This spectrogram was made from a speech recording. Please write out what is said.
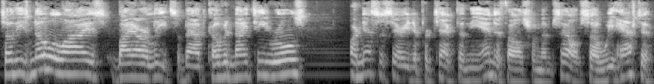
So these noble lies by our elites about COVID 19 rules are necessary to protect the Neanderthals from themselves. So we have to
